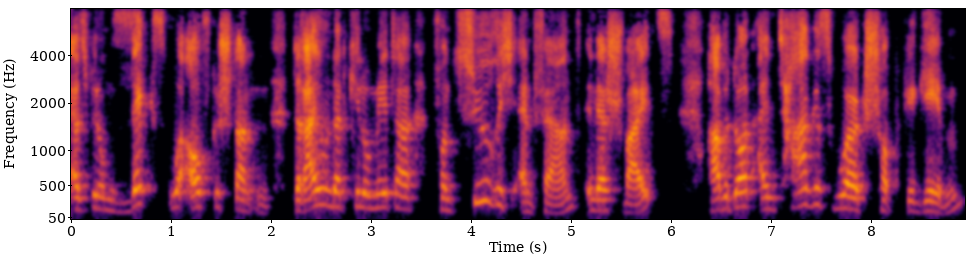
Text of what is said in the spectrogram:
also ich bin um 6 Uhr aufgestanden, 300 Kilometer von Zürich entfernt in der Schweiz, habe dort einen Tagesworkshop gegeben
